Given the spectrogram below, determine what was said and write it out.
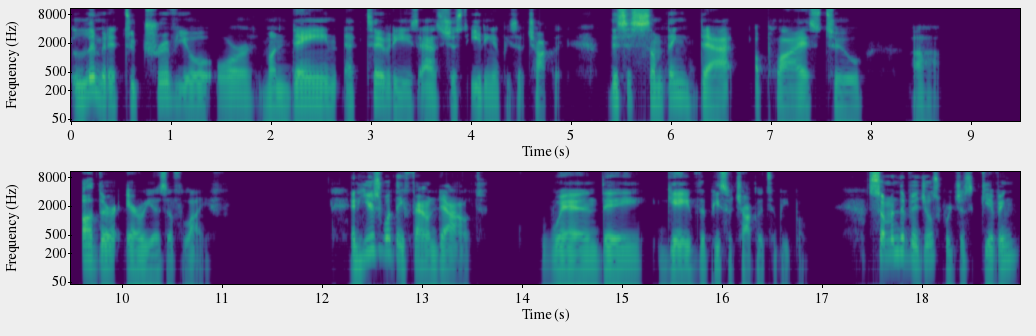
limited to trivial or mundane activities as just eating a piece of chocolate. This is something that applies to uh, other areas of life. And here's what they found out when they gave the piece of chocolate to people. Some individuals were just giving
